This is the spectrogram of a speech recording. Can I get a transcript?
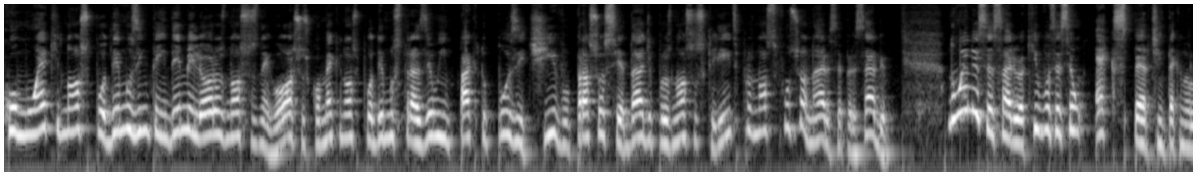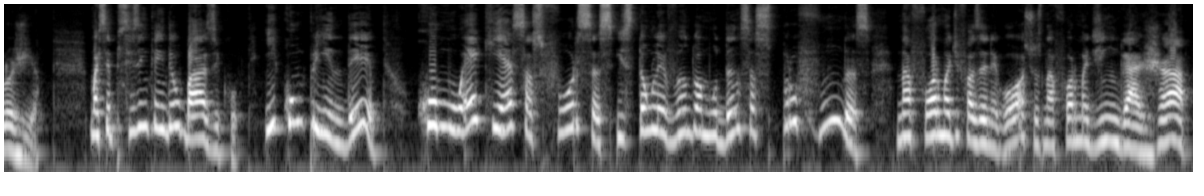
como é que nós podemos entender melhor os nossos negócios, como é que nós podemos trazer um impacto positivo para a sociedade, para os nossos clientes, para os nossos funcionários, você percebe? Não é necessário aqui você ser um expert em tecnologia, mas você precisa entender o básico e compreender como é que essas forças estão levando a mudanças profundas na forma de fazer negócios, na forma de engajar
